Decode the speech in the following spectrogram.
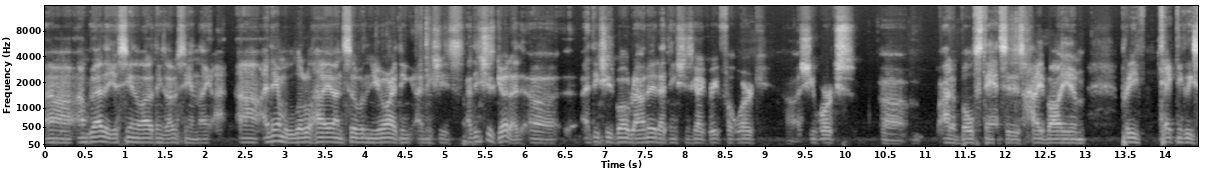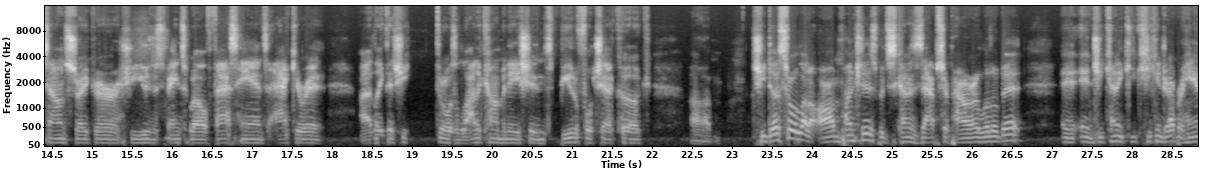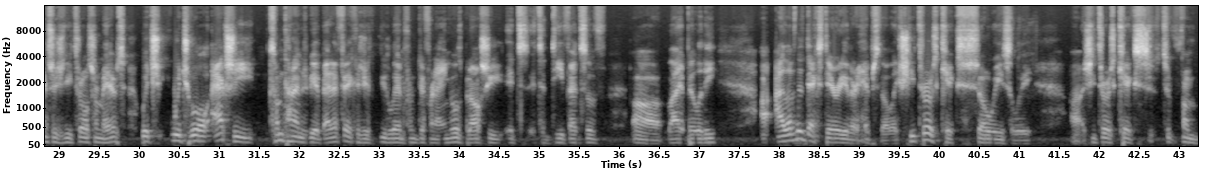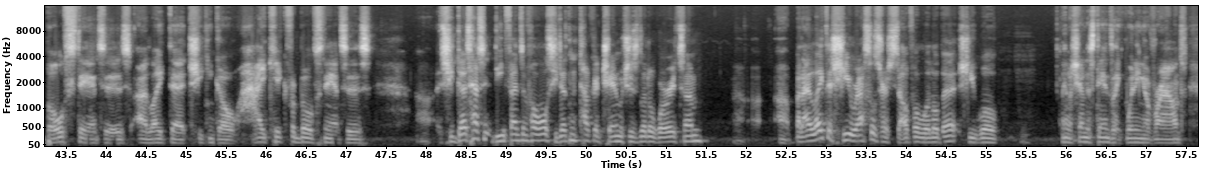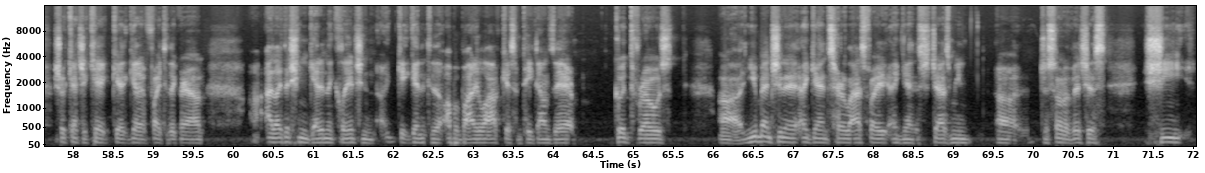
Uh, I'm glad that you're seeing a lot of things I'm seeing. Like, uh, I think I'm a little higher on Silva than you are. I think I think she's I think she's good. I uh, I think she's well rounded. I think she's got great footwork. Uh, she works uh, out of both stances, high volume, pretty technically sound striker. She uses feints well, fast hands, accurate. I like that she throws a lot of combinations, beautiful check hook. Um, she does throw a lot of arm punches, which kind of zaps her power a little bit. And, and she kind of she can drop her hands so she throws from her hips, which which will actually sometimes be a benefit because you, you land from different angles, but also it's it's a defensive uh, liability. I love the dexterity of her hips though. Like she throws kicks so easily. Uh, she throws kicks to, from both stances. I like that she can go high kick for both stances. Uh, she does have some defensive holes. She doesn't tuck her chin, which is a little worrisome. Uh, uh, but I like that she wrestles herself a little bit. She will, you know, she understands like winning of rounds. She'll catch a kick, get, get a fight to the ground. Uh, I like that she can get in the clinch and uh, get, get into the upper body lock, get some takedowns there. Good throws. Uh, you mentioned it against her last fight against Jasmine uh, Jasudavicius. She,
